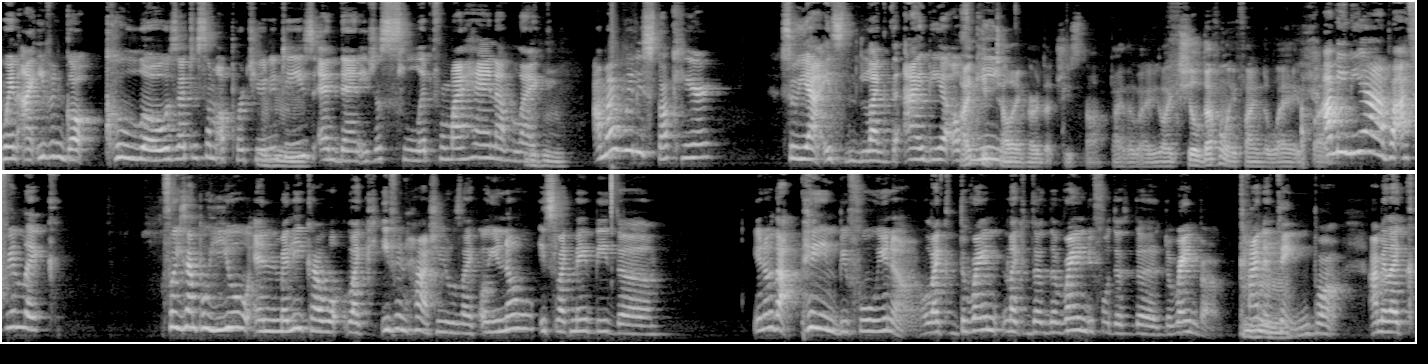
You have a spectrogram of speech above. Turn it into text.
when I even got closer to some opportunities Mm-hmm. and then it just slipped from my hand. I'm like, Mhm. am I really stuck here? So yeah, it's like the idea of I me. keep telling her that she's not. By the way, like she'll definitely find a way. But I mean, yeah, but I feel like, for example, you and Malika, like even her, she was like, oh, you know, it's like maybe the, you know, that pain before, you know, like the rain, like the, the rain before the the, the rainbow kind of Mhm. thing. But I mean, like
